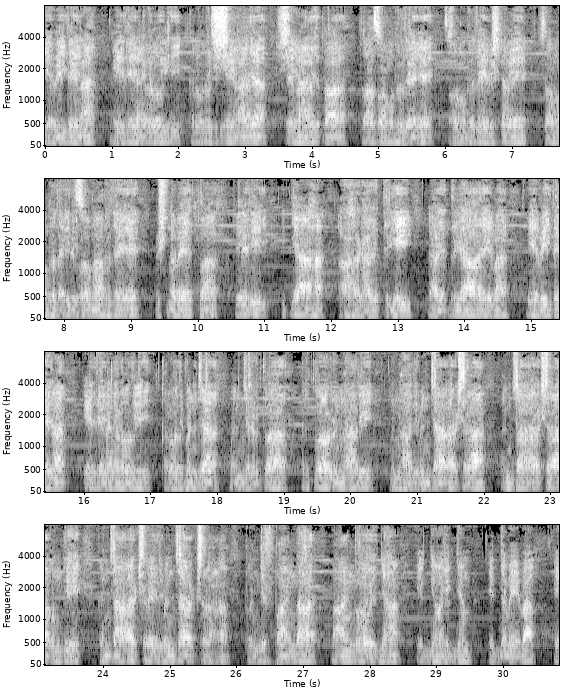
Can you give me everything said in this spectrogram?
एवैतेन एतेन करोति करोति श्येनाय श्येनाय त्वा त्वा सोमभृते सोमभृते विष्णवे सोमभृत इति सोमाभृते विष्णवे त्वा त्वेति इत्याह आह गायत्र्यै गायत्र्या एव एवैतेन एतेन करोति करोति पञ्च पञ्च कृत्वा कृत्वा गृह्णाति गृह्णाति पञ्चाक्षरा पञ्चाक्षरा पङ्क्तिः पञ्चाक्षरेति पञ्चाक्षरा पङ्क्तिः पाण्डः यज्ञः यज्ञो यज्ञम् यज्ञमेव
